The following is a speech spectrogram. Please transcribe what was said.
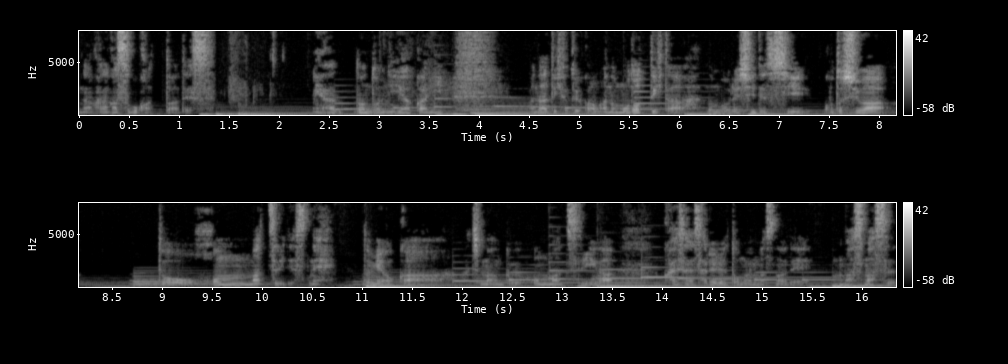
なかなかすごかったです。いや、どんどん賑やかになってきたというか、あの、戻ってきたのも嬉しいですし、今年は、と、本祭りですね。富岡八幡宮本祭りが開催されると思いますので、ますます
